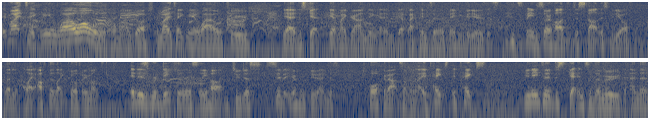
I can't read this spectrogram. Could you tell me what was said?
it might take me a while. Oh, oh my gosh, it might take me a while to yeah just get get my grounding and get back into making videos. It's it's been so hard to just start this video off like after like two or three months. It is ridiculously hard to just sit at your computer and just talk about something. Like it takes it takes you need to just get into the mood and then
